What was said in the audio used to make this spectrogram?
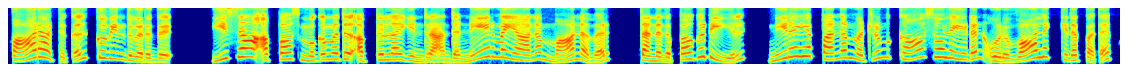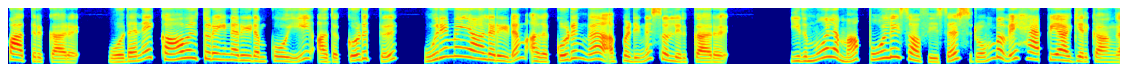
பாராட்டுகள் குவிந்து வருது. இசா அப்பாஸ் முகமது அப்துல்லா என்ற அந்த நேர்மையான மாணவர் தனது பகுதியில் நிறைய பணம் மற்றும் காசோலையுடன் ஒரு வாழை கிடப்பதை பார்த்திருக்காரு. உடனே காவல்துறையினரிடம் போய் அதை கொடுத்து உரிமையாளரிடம் அதை கொடுங்க அப்படின்னு சொல்லிருக்காரு. இது மூலமா போலீஸ் ஆபீசர்ஸ் ரொம்பவே ஹாப்பி ஆகியிருக்காங்க.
